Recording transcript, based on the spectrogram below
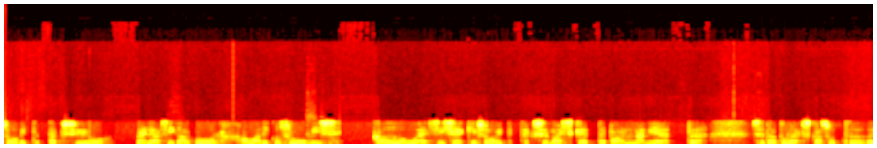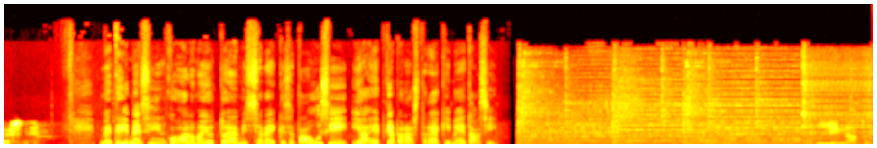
soovitatakse ju väljas igal pool avalikus ruumis ka õues isegi soovitatakse maske ette panna, nii et seda tuleks kasutada tõesti. me teeme siinkohal oma jutuajamisse väikese pausi ja hetke pärast räägime edasi linnatund.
